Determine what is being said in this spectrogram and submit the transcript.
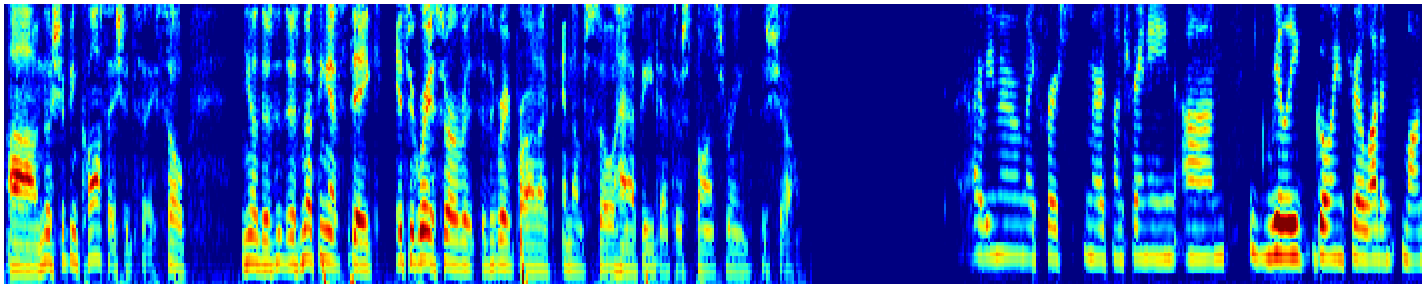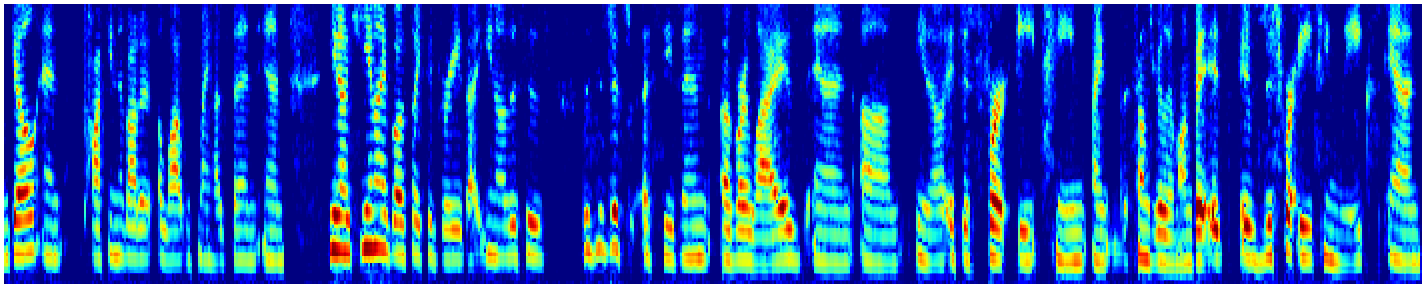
uh, no shipping costs, I should say. So, you know, there's there's nothing at stake. It's a great service, it's a great product, and I'm so happy that they're sponsoring the show. I remember my first marathon training, um, really going through a lot of mom guilt and talking about it a lot with my husband. And, you know, he and I both like agree that, you know, this is this is just a season of our lives and um you know it's just for 18 I this sounds really long but it's it was just for 18 weeks and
